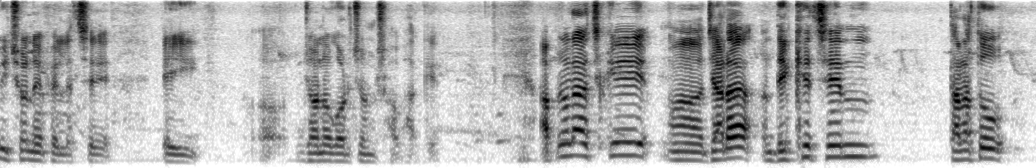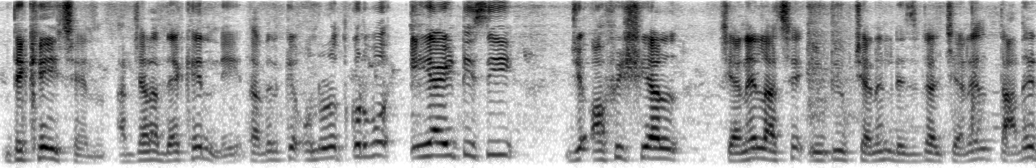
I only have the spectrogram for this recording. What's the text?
পিছনে ফেলেছে এই জনগর্জন সভাকে? আপনারা আজকে যারা দেখেছেন, তারা তো দেখেইছেন। আর যারা দেখেননি, তাদেরকে অনুরোধ করব এআইটিসি যে অফিসিয়াল চ্যানেল আছে ইউটিউব চ্যানেল ডিজিটাল চ্যানেল তাদের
